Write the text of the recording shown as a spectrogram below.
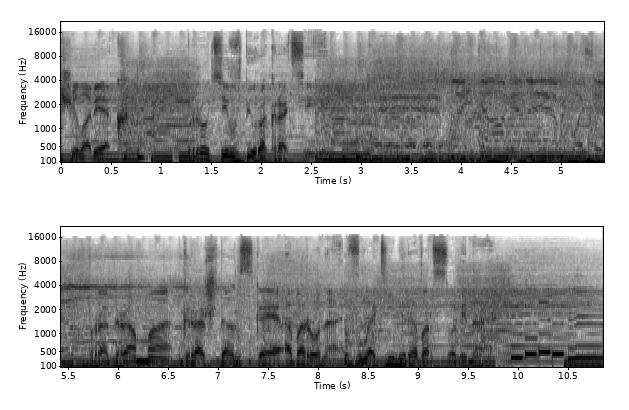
Человек против бюрократии. Программа «Гражданская оборона» Владимира Варсовина.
